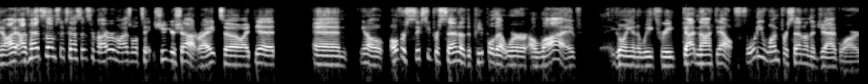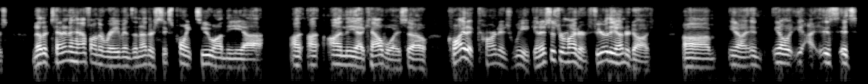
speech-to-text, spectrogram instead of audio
know, I, I've had some success at Survivor. Might as well take shoot your shot, right? So I did, and you know, over sixty percent of the people that were alive going into week three got knocked out 41% on the jaguars another 10 and a half on the ravens another 6.2 on the uh on, on, on the uh, cowboys so quite a carnage week and it's just a reminder fear the underdog um you know and you know it's it's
